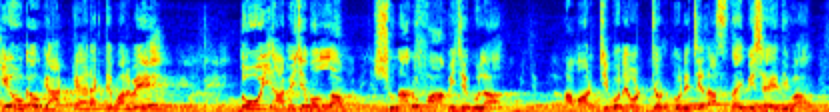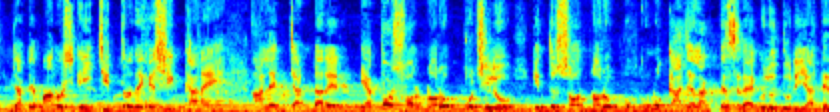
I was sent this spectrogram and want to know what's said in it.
কেউ কাউকে আটকায় রাখতে পারবে? দুই, আমি যে বললাম, সোনারূপা, আমি যেগুলা আমার জীবনে অর্জন করেছে, রাস্তায় বিছাই দিবা, যাতে মানুষ এই চিত্র দেখে শিক্ষা নেয়। আলেকজান্ডারের এত স্বর্ণরৌপ্য ছিল, কিন্তু স্বর্ণরৌপ্য কোনো কাজে লাগতেছে না, এগুলো দুনিয়াতে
